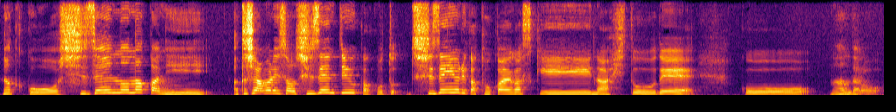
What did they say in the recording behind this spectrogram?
なんかこう自然の中に私あまりその自然っていうかこう自然よりか都会が好きな人でこうなんだろ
